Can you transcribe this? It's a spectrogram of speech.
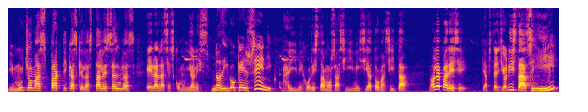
Y mucho más prácticas que las tales cédulas eran las excomuniones. No digo que es cínico. Ay, mejor estamos así, mi tía Tomasita. ¿No le parece? De abstencionistas. Sí,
